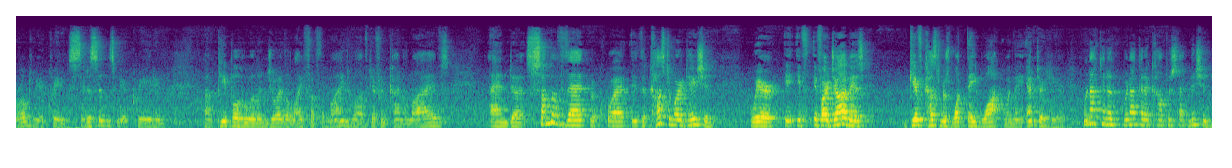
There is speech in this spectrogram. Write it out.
world. We are creating citizens. We are creating uh, people who will enjoy the life of the mind, who will have different kind of lives. And uh, some of that require the customer orientation, where if, if our job is give customers what they want when they enter here, we're not going to we're not going to accomplish that mission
